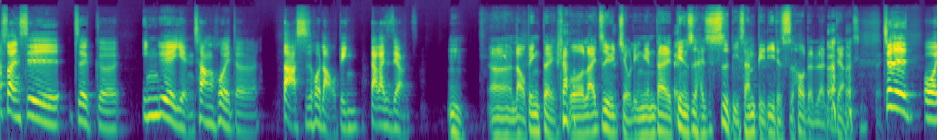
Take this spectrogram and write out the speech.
算是这个音乐演唱会的大师或老兵，大概是这样子。嗯。呃，老兵，对，我来自于九零年代电视还是四比三比例的时候的人，这样子。就是我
